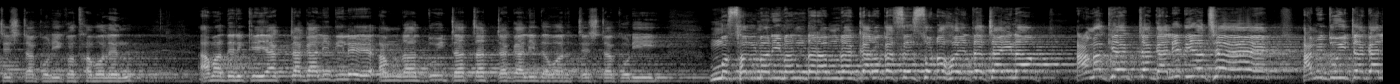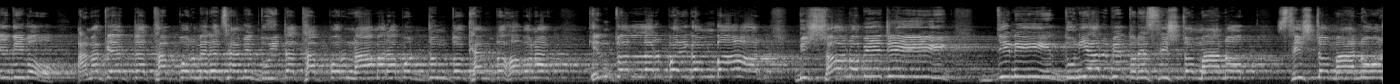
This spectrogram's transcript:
চেষ্টা করি, কথা বলেন। আমাদেরকে একটা গালি দিলে আমরা দুইটা, চারটা গালি দেওয়ার চেষ্টা করি। মুসলমান ইমানদার, আমরা কারও কাছে ছোট হইতে চাই না। আমাকে একটা গালি দিয়েছে, আমি দুইটা গালি দিব। আমাকে একটা থাপ্পড় মেরেছে, আমি দুইটা থাপ্পড় না মারা পর্যন্ত ক্ষান্ত হব না। কিন্তু আল্লাহর পয়গম্বর, বিশ্ব নবীজি যিনি দুনিয়ার ভেতরে সৃষ্ট মানব, সৃষ্ট মানুষ,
